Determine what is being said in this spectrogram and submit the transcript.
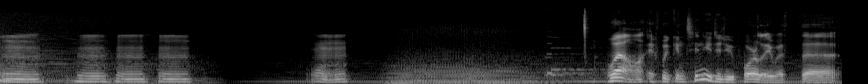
Mm. Hmm, hmm. Hmm. Well, if we continue to do poorly with the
